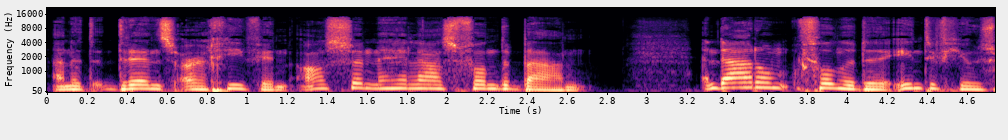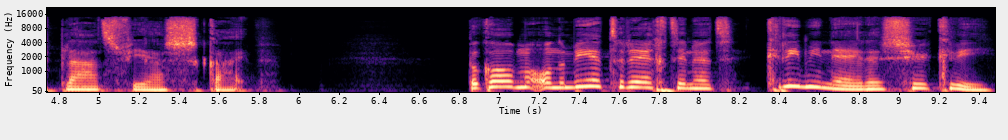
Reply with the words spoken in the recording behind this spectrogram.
aan het Drents Archief in Assen helaas van de baan. En daarom vonden de interviews plaats via Skype. We komen onder meer terecht in het criminele circuit.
